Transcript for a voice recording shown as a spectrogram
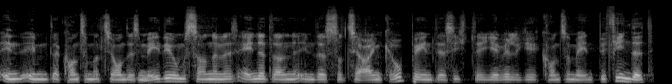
in, in, der Konsumation des Mediums, sondern es endet dann in der sozialen Gruppe, in der sich der jeweilige Konsument befindet.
